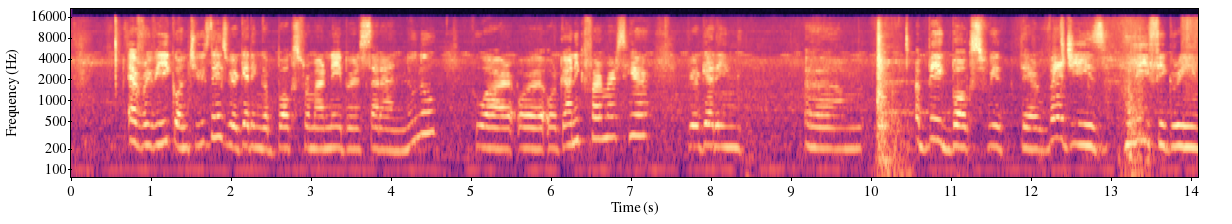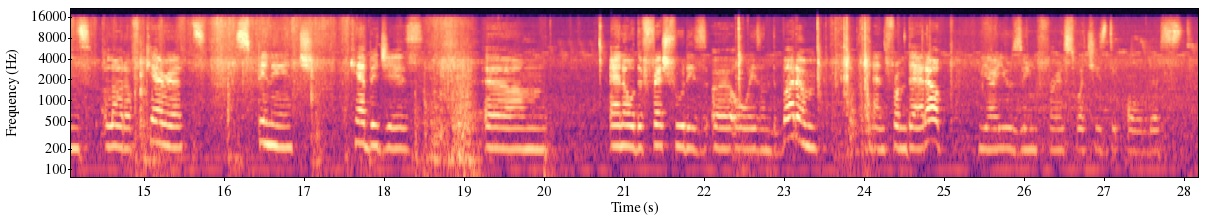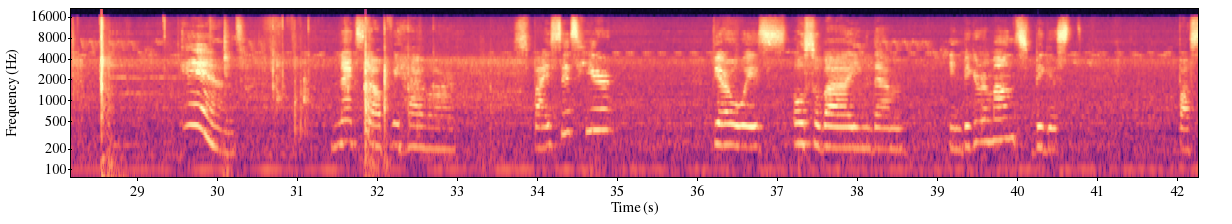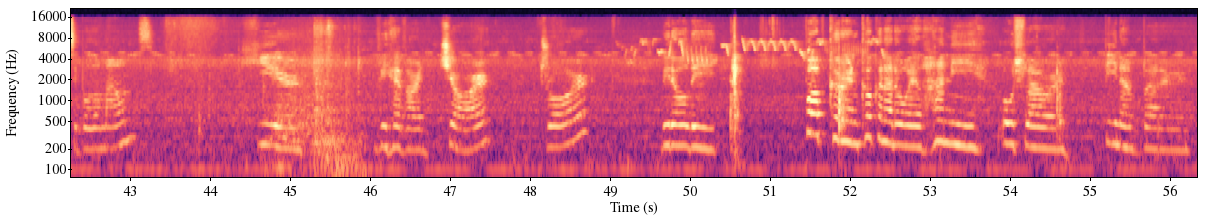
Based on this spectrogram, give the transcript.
every week on Tuesdays, we are getting a box from our neighbors Sarah and Nuno, who are uh, organic farmers here. We are getting um, a big box with their veggies, leafy greens, a lot of carrots, spinach, cabbages, um, and all the fresh food is uh, always on the bottom. And from that up, we are using first what is the oldest. And next up, we have our spices here. We are always also buying them in bigger amounts, biggest possible amounts. Here we have our jar drawer with all the popcorn, coconut oil, honey, oat flour, peanut butter,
